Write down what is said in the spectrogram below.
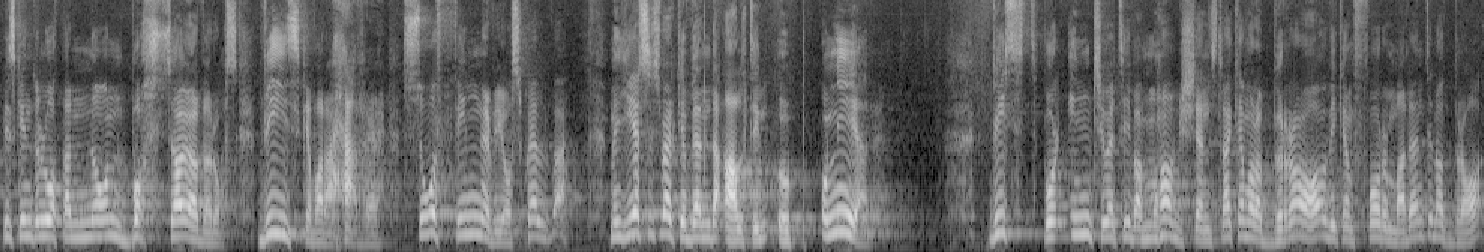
Vi ska inte låta någon bossa över oss. Vi ska vara Herre. Så finner vi oss själva. Men Jesus verkar vända allting upp och ner. Visst, vår intuitiva magkänsla kan vara bra och vi kan forma den till något bra.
